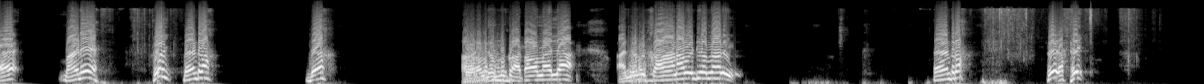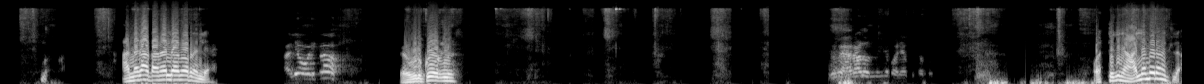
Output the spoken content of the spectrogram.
ഏ മാനേ ഹേയ്, വേണ്ട ഇതാ അന്നൊന്നും കാട്ടാവുന്നല്ല അന്നൊന്ന് കാണാൻ വേണ്ടി വന്നാണ്. വേണ്ട കാട്ടാനല്ല കാട്ടാനല്ലാന്ന് പറഞ്ഞില്ലേ? എവിടേക്ക് പറഞ്ഞു ഒറ്റയ്ക്ക് ഞാനും വരാൻ പറ്റില്ല.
